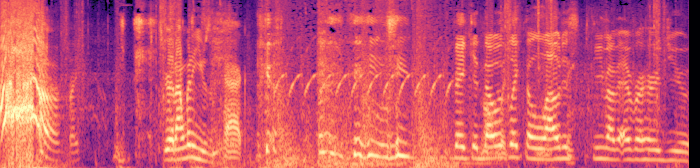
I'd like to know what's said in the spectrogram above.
Ah! Like, Good, I'm gonna use attack. Bacon, that was like the loudest scream I've ever heard you.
